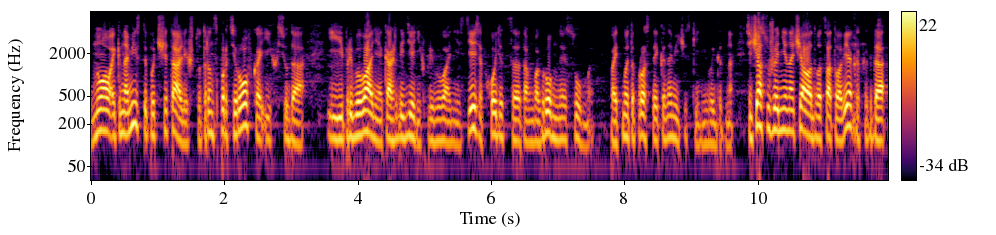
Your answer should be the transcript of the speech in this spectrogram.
Но экономисты подсчитали, что транспортировка их сюда и пребывание, каждый день их пребывания здесь обходится там в огромные суммы. Поэтому это просто экономически невыгодно. Сейчас уже не начало 20 века, когда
